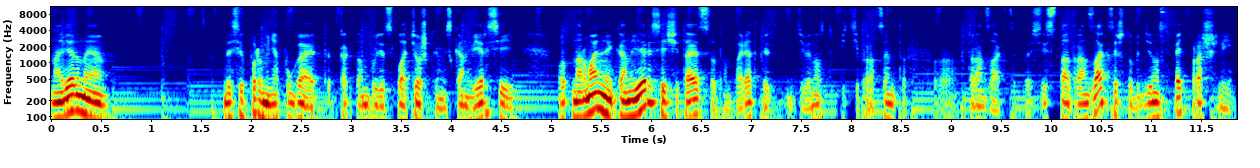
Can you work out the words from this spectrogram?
Наверное, до сих пор меня пугает, как там будет с платежками, с конверсией. Вот нормальная конверсия считается там порядка 95% э, транзакций. То есть из 100 транзакций, чтобы 95 прошли.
